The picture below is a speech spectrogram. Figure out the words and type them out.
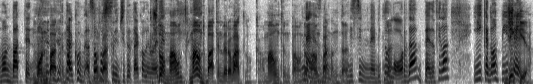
Mountbatten. Mountbatten. tako, a samo Mountbatten. se čita tako, nema Što. Mount, Mountbatten, verovatno, kao Mountain, pa onda ne Mountbatten, da. mislim, nebitno, Da. lorda, pedofila. I kad on piše... Dikija.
